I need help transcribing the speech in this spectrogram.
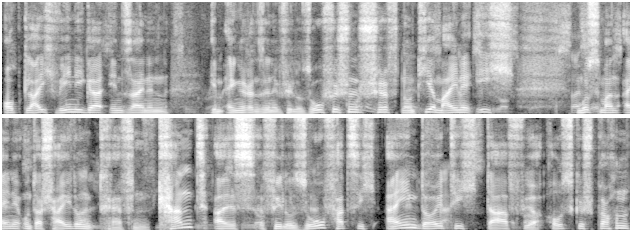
obgleich weniger in seinen im engeren Sinne philosophischen Schriften. Und hier meine ich, muss man eine Unterscheidung treffen. Kant als Philosoph hat sich eindeutig dafür ausgesprochen,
